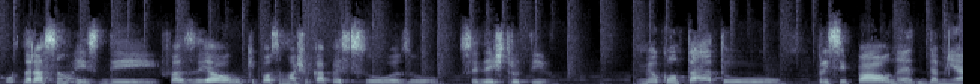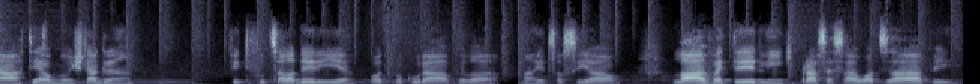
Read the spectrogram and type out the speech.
consideração isso, de fazer algo que possa machucar pessoas ou ser destrutivo. Meu contato principal, né, da minha arte é o meu Instagram, Fit Futsaladeria. Pode procurar pela na rede social. Lá vai ter link para acessar o WhatsApp,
